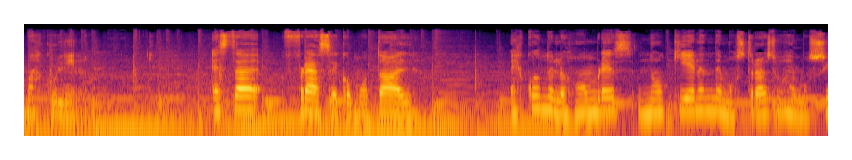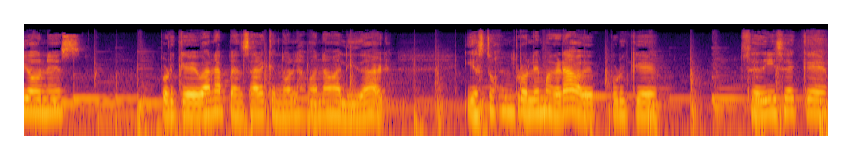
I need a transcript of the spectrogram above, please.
masculina. Esta frase como tal es cuando los hombres no quieren demostrar sus emociones porque van a pensar que no las van a validar. Y esto es un problema grave porque se dice que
